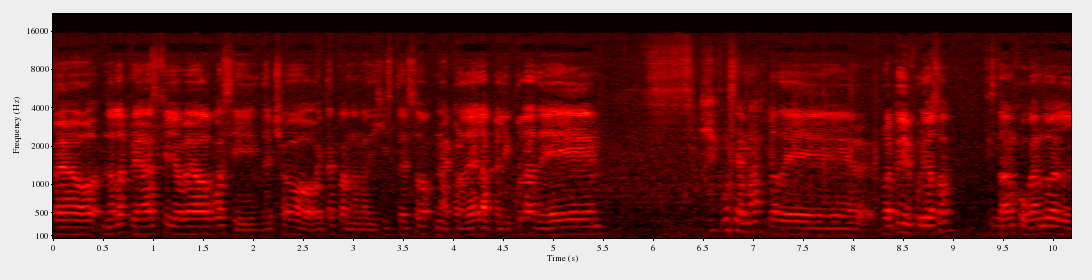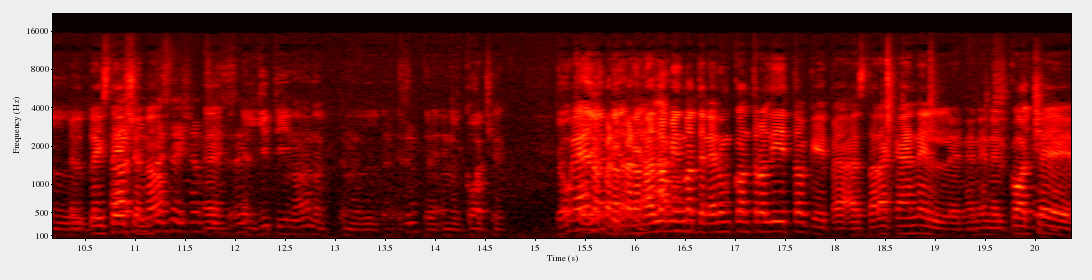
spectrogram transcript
Pero no es la primera vez que yo veo algo así. De hecho, ahorita cuando me dijiste eso, me acordé de la película de. Ay, ¿Cómo se llama? Lo de Rápido y Furioso. Que estaban jugando el. El ah, PlayStation, el ¿no? PlayStation, Eh, sí, sí. el GT, ¿no? En el, en el, este, en el coche. Yo Bueno, pero, pero no es lo mismo tener un controlito que estar acá en el, en, en el coche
